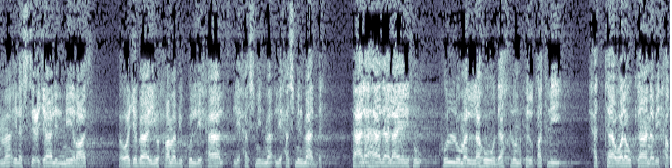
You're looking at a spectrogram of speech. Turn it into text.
إلى استعجال الميراث فوجب أن يحرم بكل حال لحسم, لحسم المادة. فعلى هذا لا يرث كل من له دخل في القتل حتى ولو كان بحق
